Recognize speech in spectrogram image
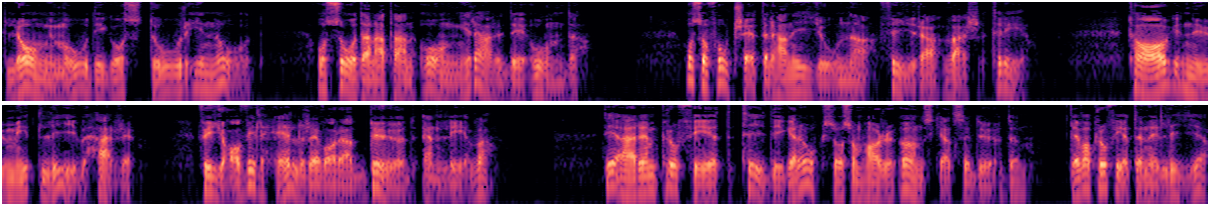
långmodig och stor i nåd och sådan att han ångrar det onda. Och så fortsätter han i Jona 4, vers 3. Tag nu mitt liv, Herre, för jag vill hellre vara död än leva. Det är en profet tidigare också som har önskat sig döden. Det var profeten Elia.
